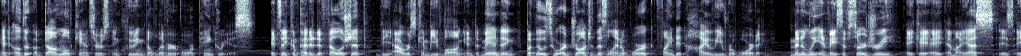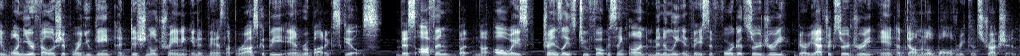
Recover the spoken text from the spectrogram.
and other abdominal cancers including the liver or pancreas. It's a competitive fellowship, the hours can be long and demanding, but those who are drawn to this line of work find it highly rewarding. Minimally invasive surgery, aka MIS, is a one-year fellowship where you gain additional training in advanced laparoscopy and robotic skills. This often, but not always, translates to focusing on minimally invasive foregut surgery, bariatric surgery, and abdominal wall reconstruction.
